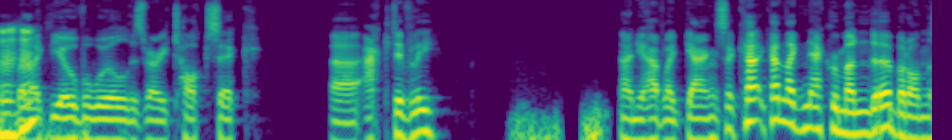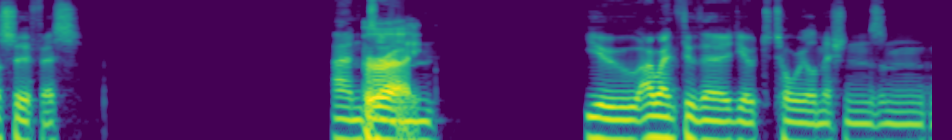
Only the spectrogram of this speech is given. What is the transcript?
Mhm. where like the overworld is very toxic, uh, actively, and you have like gangs, kind kind of like Necromunda, but on the surface. And Right. um, you, I went through the you know tutorial missions and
